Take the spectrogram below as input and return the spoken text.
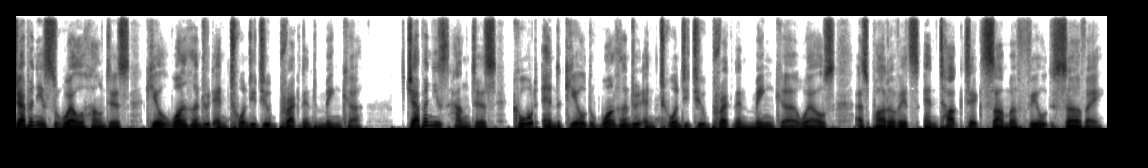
Japanese whale hunters killed 122 pregnant minke. Japanese hunters caught and killed 122 pregnant minke whales as part of its Antarctic summer field survey.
